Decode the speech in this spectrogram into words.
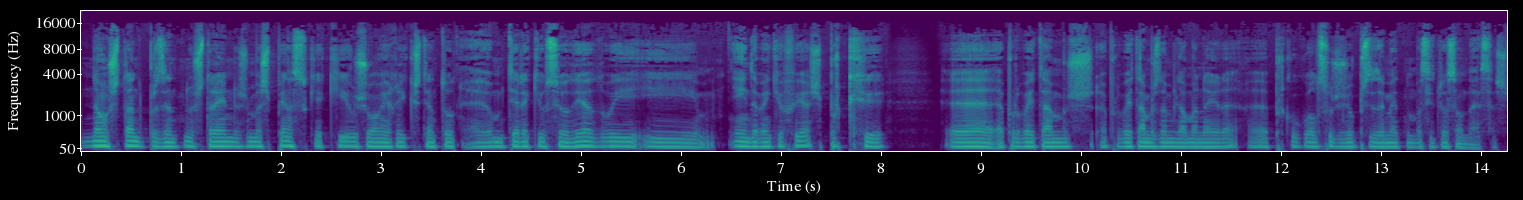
não estando presente nos treinos, mas penso que aqui o João Henriques tentou uh, meter aqui o seu dedo e, e, ainda bem que o fez, porque uh, aproveitamos, aproveitamos da melhor maneira, uh, porque o gol surgiu precisamente numa situação dessas.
